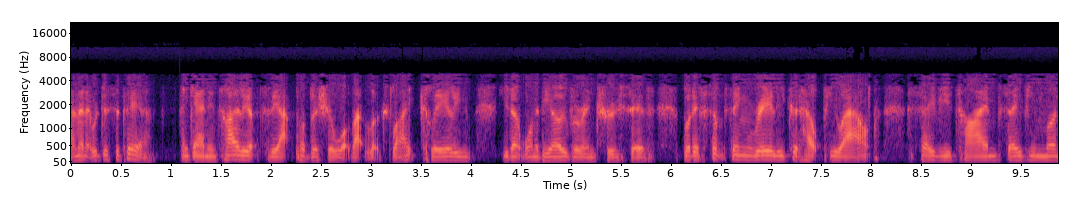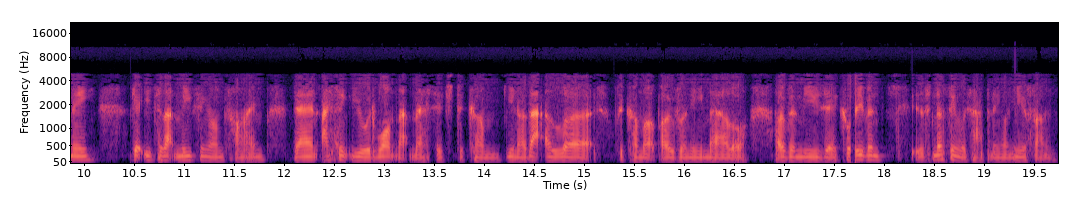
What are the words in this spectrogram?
And then it would disappear. Again, entirely up to the app publisher what that looks like. Clearly, you don't want to be over intrusive, but if something really could help you out, save you time, save you money, get you to that meeting on time, then I think you would want that message to come, you know, that alert to come up over an email or over music or even if nothing was happening on your phone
